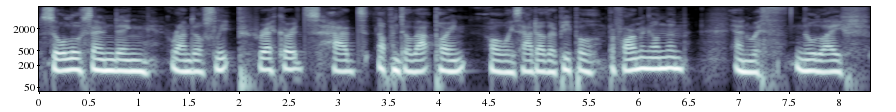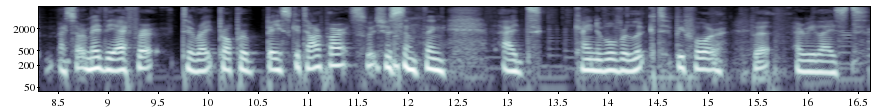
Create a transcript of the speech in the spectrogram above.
solo sounding Randolph Sleep records had up until that point always had other people performing on them and with no life, I sort of made the effort to write proper bass guitar parts, which was something I'd kind of overlooked before. But I realised,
